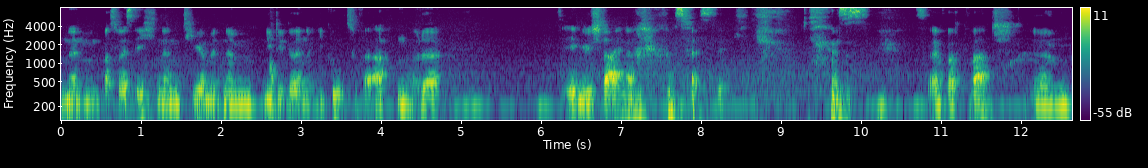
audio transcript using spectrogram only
einen, was weiß ich, ein Tier mit einem niedrigeren IQ zu verachten oder irgendwie Steine oder was weiß ich. Das ist, das ist einfach Quatsch. Ähm,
